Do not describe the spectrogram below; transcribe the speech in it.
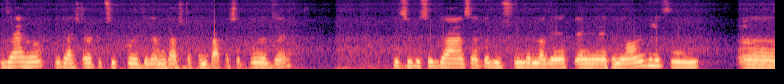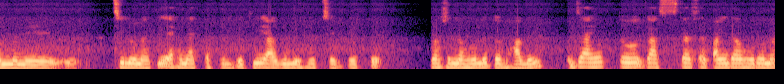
যাই হোক গাছটা একটু ঠিক করে দিলাম। গাছটা খালি বাতাসে পড়ে যায়। কিছু কিছু গাছ এত বেশি সুন্দর লাগে। এখানে অনেকগুলি ফুল মানে ছিল নাকি? এখন একটা ফুল দেখি আরগুলি হচ্ছে দেখতে। মাসাল্লাহ হলে তো ভালোই। যাই হোক, তো গাছ টাছ পানি দেওয়া হলো না।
